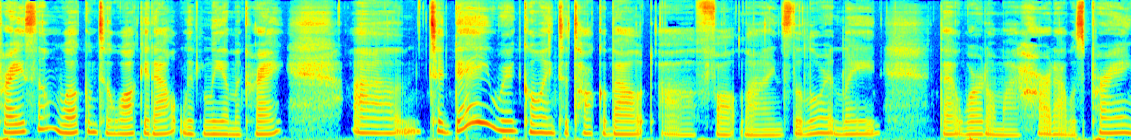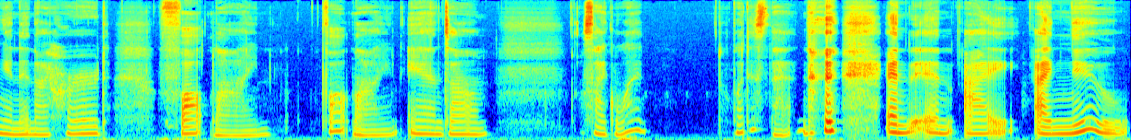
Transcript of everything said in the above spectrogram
praise Him. Welcome to Walk It Out with Leah McCrae. Um, today we're going to talk about uh, fault lines. The Lord laid that word on my heart. I was praying and then I heard fault line, fault line, and um, I was like, "What? What is that?" and and I I knew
